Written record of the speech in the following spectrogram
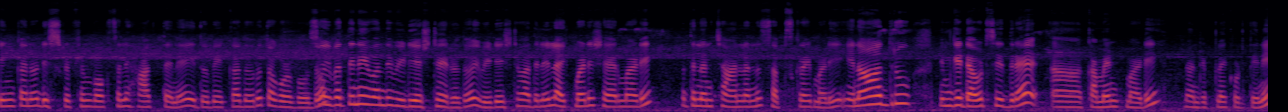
ಲಿಂಕನ್ನು ಡಿಸ್ಕ್ರಿಪ್ಷನ್ ಬಾಕ್ಸಲ್ಲಿ ಹಾಕ್ತೇನೆ. ಇದು ಬೇಕಾದವರು ತೊಗೊಳ್ಬೋದು. ಇವತ್ತಿನ ಈ ಒಂದು ವಿಡಿಯೋ ಇಷ್ಟೇ ಇರೋದು. ಈ ವಿಡಿಯೋ ಇಷ್ಟವಾದಲ್ಲಿ ಲೈಕ್ ಮಾಡಿ ಶೇರ್ ಮಾಡಿ, ಮತ್ತು ನನ್ನ ಚಾನಲನ್ನು ಸಬ್ಸ್ಕ್ರೈಬ್ ಮಾಡಿ. ಏನಾದರೂ ನಿಮಗೆ ಡೌಟ್ಸ್ ಇದ್ದರೆ ಕಮೆಂಟ್ ಮಾಡಿ. ನಾನು ರಿಪ್ಲೈ ಕೊಡ್ತೀನಿ.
